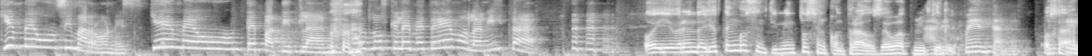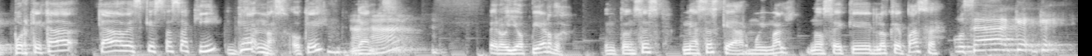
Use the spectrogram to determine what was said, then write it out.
¿quién ve un cimarrones? ¿Quién ve un tepatitlán? Pues los que le metemos, la Anita. Oye, Brenda, yo tengo sentimientos encontrados, debo admitirlo. cuéntame. O sea, porque cada, cada vez que estás aquí, ganas, ¿ok? Ganas. Pero yo pierdo. Entonces me haces quedar muy mal. No sé qué es lo que pasa. O sea, que,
